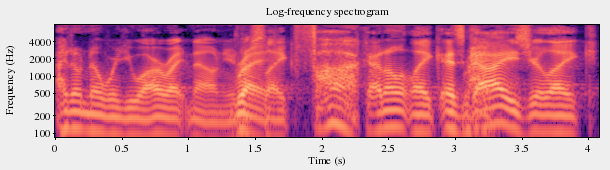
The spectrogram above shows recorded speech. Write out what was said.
I don't know where you are right now, and you're just like, fuck. I don't like. As guys, you're like.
